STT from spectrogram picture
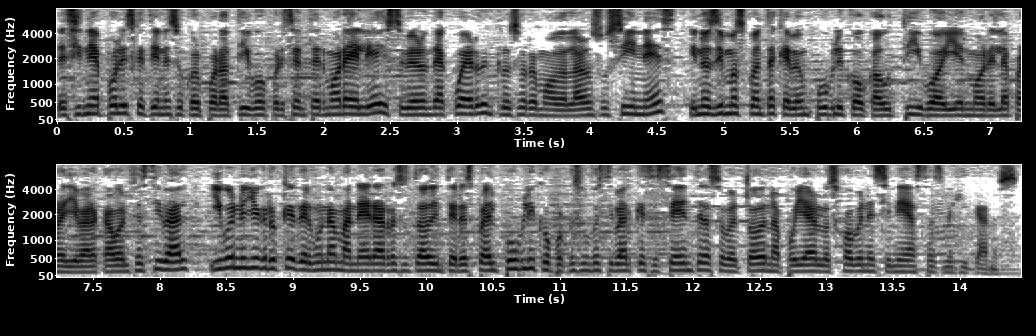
de Cinépolis que tiene su corporativo presente en Morelia y estuvieron de acuerdo, incluso remodelaron sus cines y nos dimos cuenta que había un público cautivo ahí en Morelia para llevar a cabo el festival. Y bueno, yo creo que de alguna manera ha resultado de interés para el público porque es un festival que se centra sobre todo en apoyar a los jóvenes cineastas mexicanos.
